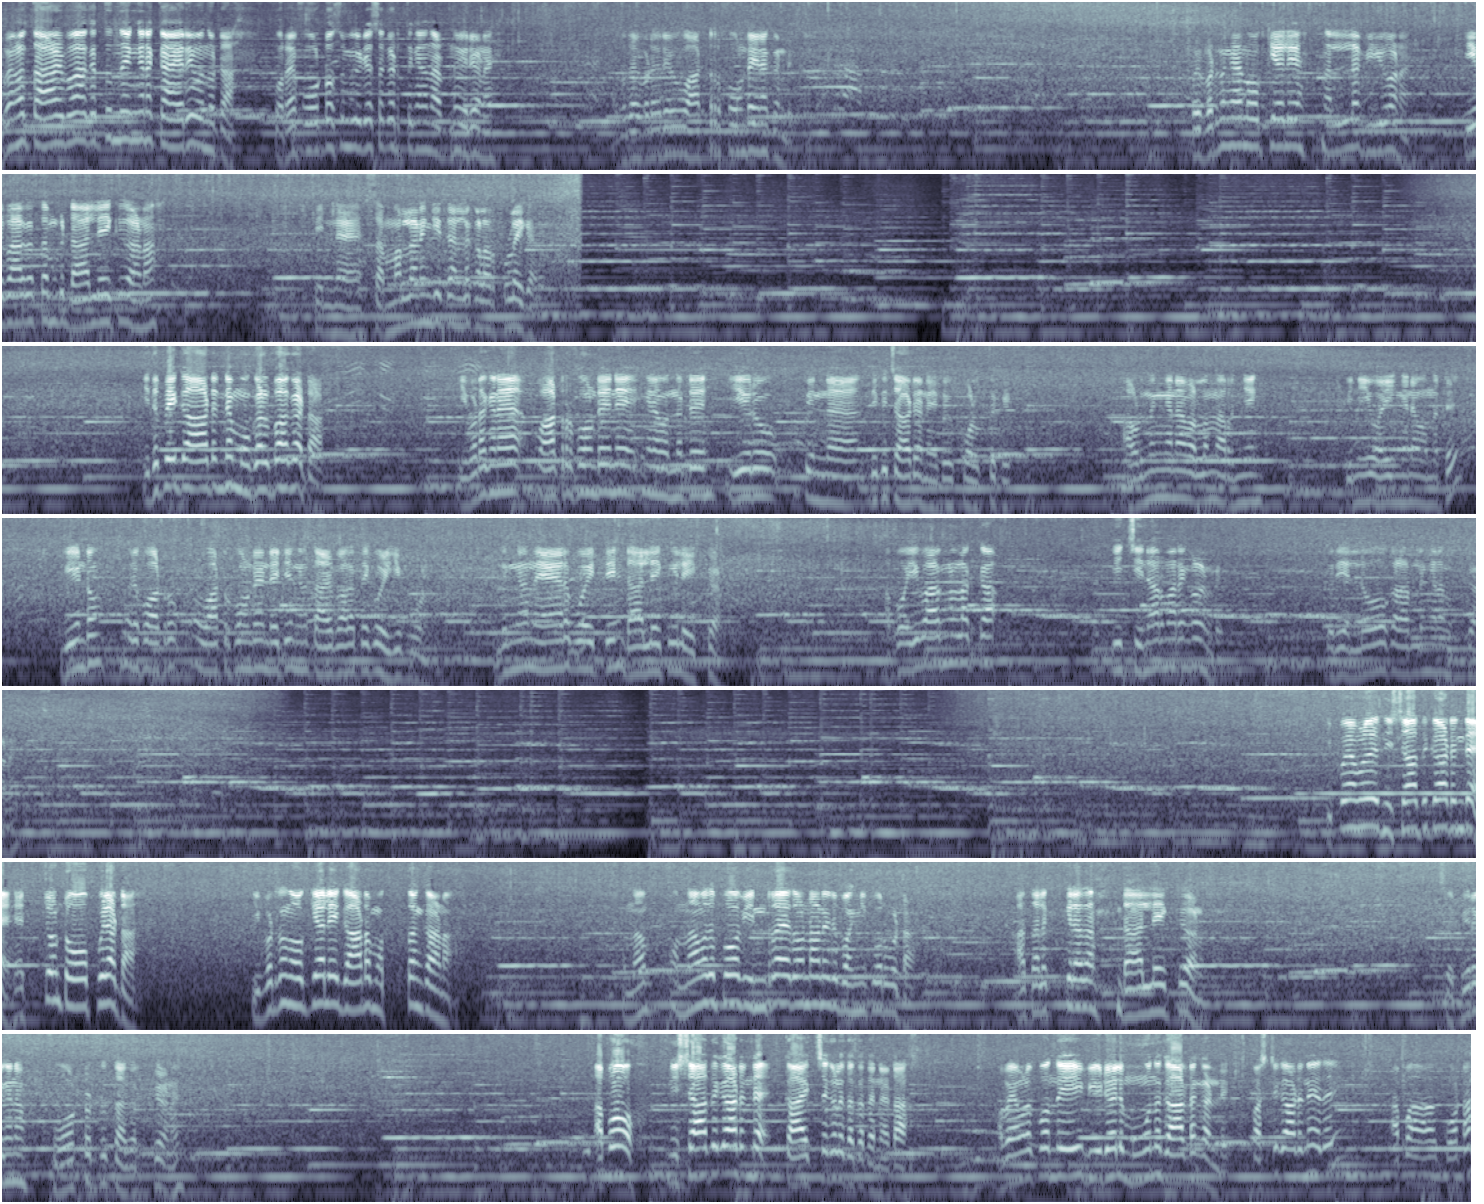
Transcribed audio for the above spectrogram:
അപ്പൊ ഞങ്ങൾ താഴ്ഭാഗത്തു നിന്ന് ഇങ്ങനെ കയറി വന്നുട്ടാ. കുറെ ഫോട്ടോസും വീഡിയോസും ഒക്കെ എടുത്ത് ഇങ്ങനെ നടന്നു വരികയാണ്. അപ്പൊ ഇവിടെ ഒരു വാട്ടർ ഫൗണ്ടൈൻ ഒക്കെ ഉണ്ട്. അപ്പൊ ഇവിടെ നിന്ന് ഇങ്ങനെ നോക്കിയാൽ നല്ല വ്യൂ ആണ്. ഈ ഭാഗത്ത് നമുക്ക് ഡാൽ ലേക്ക് കാണാം. പിന്നെ സമ്മറിലാണെങ്കിൽ ഇത് നല്ല കളർഫുൾ കാണും. ഇതിപ്പോ ഈ ഗാർഡന്റെ മുകൾ ഭാഗം കേട്ടാ ഇവിടെ ഇങ്ങനെ വാട്ടർ ഫൗണ്ടൈന് ഇങ്ങനെ വന്നിട്ട് ഈ ഒരു പിന്നെ ഇതിക്ക് ചാടുകയാണ് ഇത് കുളത്തേക്ക്. അവിടുന്ന് ഇങ്ങനെ വെള്ളം നിറഞ്ഞ് പിന്നെ ഈ വഴി ഇങ്ങനെ വന്നിട്ട് വീണ്ടും ഒരു വാട്ടർ വാട്ടർ ഫൗണ്ടൈൻ ആയിട്ട് ഇങ്ങനെ താഴ്ഭാഗത്തേക്ക് ഒഴുകി പോവാണ്. ഇതിങ്ങനെ നേരെ പോയിട്ട് ഡാലിലേക്ക് ലേക്കാണ് അപ്പോൾ ഈ ഭാഗങ്ങളിലൊക്കെ ഈ ചിനാർ മരങ്ങളുണ്ട്. ഒരു യെല്ലോ കളറിൽ ഇങ്ങനെ നിൽക്കുകയാണ്. ഇപ്പൊ നമ്മൾ നിഷാദ് ഗാർഡന്റെ ഏറ്റവും ടോപ്പിലാട്ടാ. ഇവിടുന്ന് നോക്കിയാൽ ഈ ഗാർഡൻ മൊത്തം കാണാം. ഒന്നാം ഒന്നാമതിപ്പോ വിന്റർ ആയതുകൊണ്ടാണ് ഒരു ഭംഗിക്കുറവ് കേട്ടാ ആ തലക്കിലതാ ഡാൽ ലേക്ക് കാണും. സബീർ ഇങ്ങനെ ഫോട്ടോ എടുത്ത് തകർക്കുകയാണ്. അപ്പോ നിഷാദ് ഗാർഡന്റെ കാഴ്ചകൾ ഇതൊക്കെ തന്നെ കേട്ടാ അപ്പോൾ നമ്മളിപ്പോ ഒന്ന് ഈ വീഡിയോയിൽ മൂന്ന് ഗാർഡൻ കണ്ട്. ഫസ്റ്റ് ഗാർഡൻ ഏത്? അപ്പൊ ആ കോട്ട?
